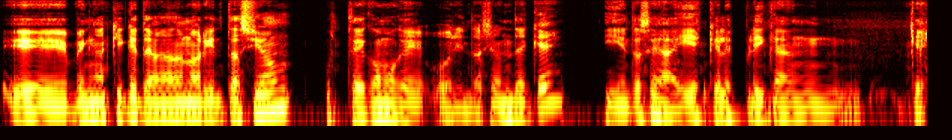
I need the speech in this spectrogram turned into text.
ven aquí que te van a dar una orientación, usted como que, ¿orientación de qué? Y entonces ahí es que le explican qué.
